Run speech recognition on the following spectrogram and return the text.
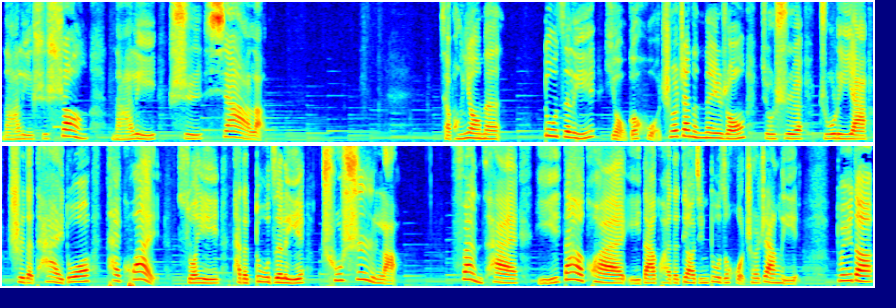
哪里是上，哪里是下了。小朋友们。肚子里有个火车站的内容，就是茱莉亚吃的太多太快，所以她的肚子里出事了。饭菜一大块一大块的掉进肚子火车站里，堆得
